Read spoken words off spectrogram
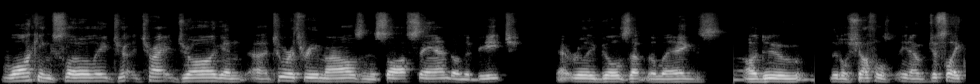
walking slowly, j- try jog and uh, two or three miles in the soft sand on the beach. That really builds up the legs. I'll do little shuffles, you know, just like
